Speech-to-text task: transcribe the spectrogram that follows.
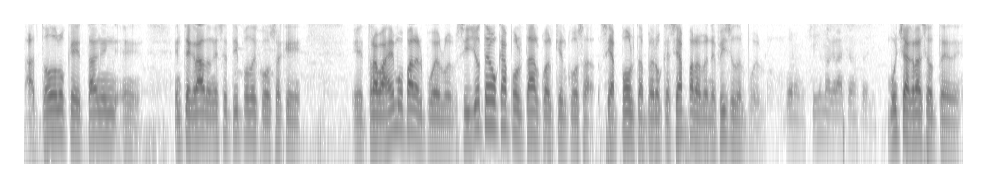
a todos los que están en- eh, integrados en ese tipo de cosas, que eh, trabajemos para el pueblo. Si yo tengo que aportar cualquier cosa, se aporta, pero que sea para el beneficio del pueblo. Bueno, muchísimas gracias, don Félix. Muchas gracias a ustedes.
